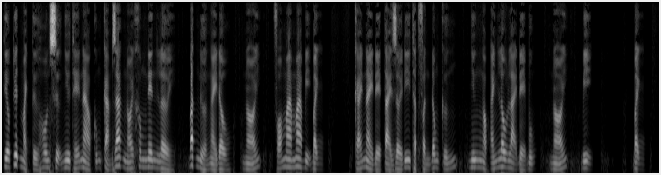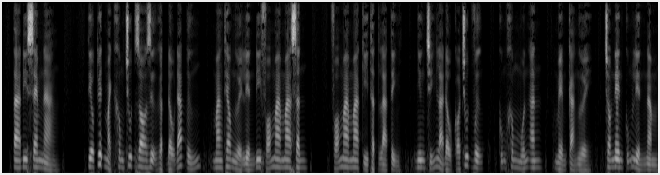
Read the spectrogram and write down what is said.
tiêu tuyết mạch từ hôn sự như thế nào cũng cảm giác nói không nên lời, bắt nửa ngày đầu, nói, phó ma ma bị bệnh. Cái này để tài rời đi thập phần đông cứng, nhưng Ngọc Ánh lâu lại để bụng, nói, bị bệnh, ta đi xem nàng. Tiêu tuyết mạch không chút do dự gật đầu đáp ứng, mang theo người liền đi phó ma ma sân. Phó ma ma kỳ thật là tỉnh, nhưng chính là đầu có chút vựng, cũng không muốn ăn, mềm cả người, cho nên cũng liền nằm,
